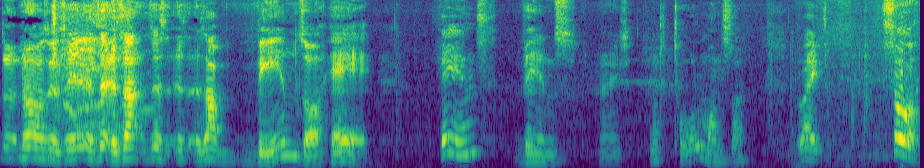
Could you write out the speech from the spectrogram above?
no? I was gonna say, is that is that is, is that veins or hair? Veins, Veins, right? not a total monster. Right, so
